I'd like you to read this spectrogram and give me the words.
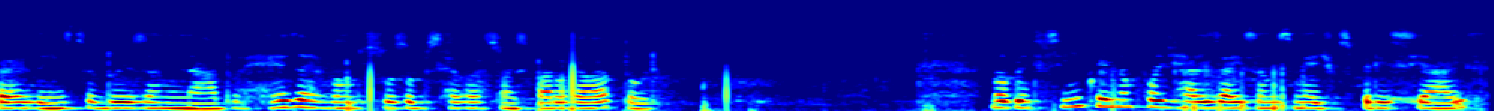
presença do examinado, reservando suas observações para o relatório. 95. Ele não pode realizar exames médicos periciais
